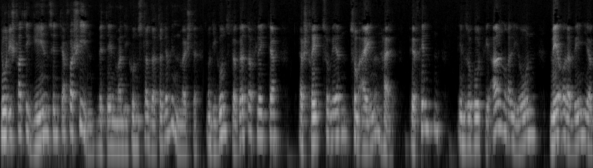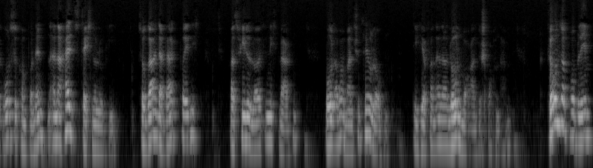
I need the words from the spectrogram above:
Nur die Strategien sind ja verschieden, mit denen man die Gunst der Götter gewinnen möchte. Und die Gunst der Götter pflegt ja erstrebt zu werden zum eigenen Heil. Wir finden in so gut wie allen Religionen mehr oder weniger große Komponenten einer Heilstechnologie sogar in der Bergpredigt, was viele Leute nicht merken, wohl aber manche Theologen, die hier von einer Lohnmoral gesprochen haben. Für unser Problem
